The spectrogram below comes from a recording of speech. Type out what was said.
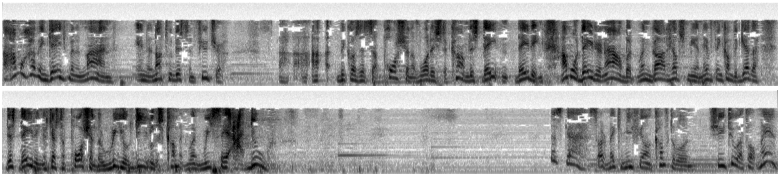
I, am going to have engagement in mind in the not too distant future. I, because it's a portion of what is to come. This dating, dating, I'm going to date her now, but when God helps me and everything come together, this dating is just a portion. The real deal is coming when we say I do. This guy started making me feel uncomfortable, and she too. I thought, man,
